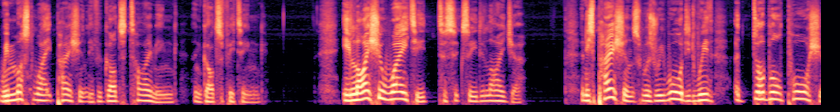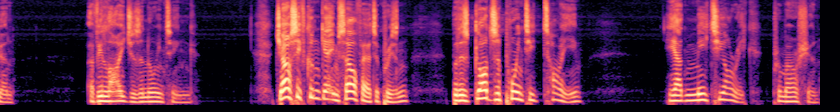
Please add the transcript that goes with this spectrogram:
we must wait patiently for God's timing and God's fitting. Elisha waited to succeed Elijah, and his patience was rewarded with a double portion of Elijah's anointing. Joseph couldn't get himself out of prison, but as God's appointed time, he had meteoric promotion.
